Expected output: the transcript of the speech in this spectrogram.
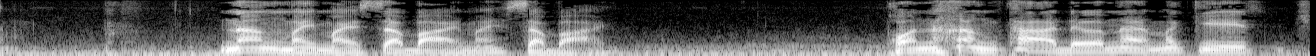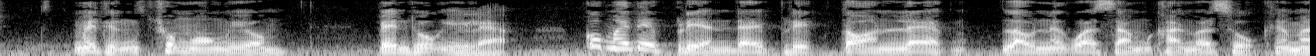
ง นั่งใหม่ ๆ สบายไหมสบาย พอนั่งท่าเดิมนั่นเมื่อกี้ ไม่ถึงชั่วโมงโยม เป็นทุกข์อีกแล้ว ก็ไม่ได้เปลี่ยนได้พลิกตอนแรก เรานึกว่าสำคัญว่าสุขใช่ไหม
